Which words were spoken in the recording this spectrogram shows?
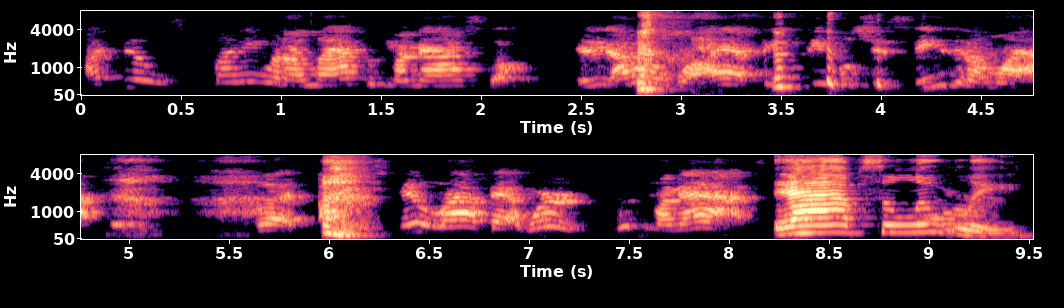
I feel funny when I laugh with my mask on. And I don't know why. I think people should see that I'm laughing. But I still laugh at work with my mask. absolutely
